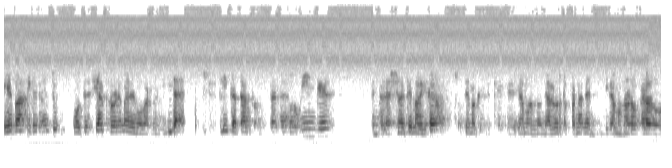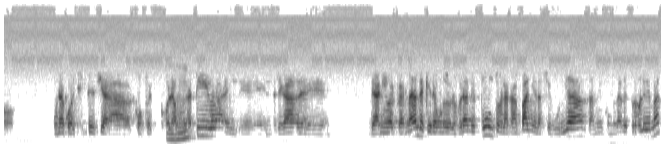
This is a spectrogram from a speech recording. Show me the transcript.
es básicamente un potencial problema de gobernabilidad. Se explica tanto en Domínguez en relación al tema del caso, un tema que, digamos, donde Alberto Fernández digamos, no ha logrado una coexistencia colaborativa, la llegada de de Aníbal Fernández, que era uno de los grandes puntos de la campaña, la seguridad, también con grandes problemas,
